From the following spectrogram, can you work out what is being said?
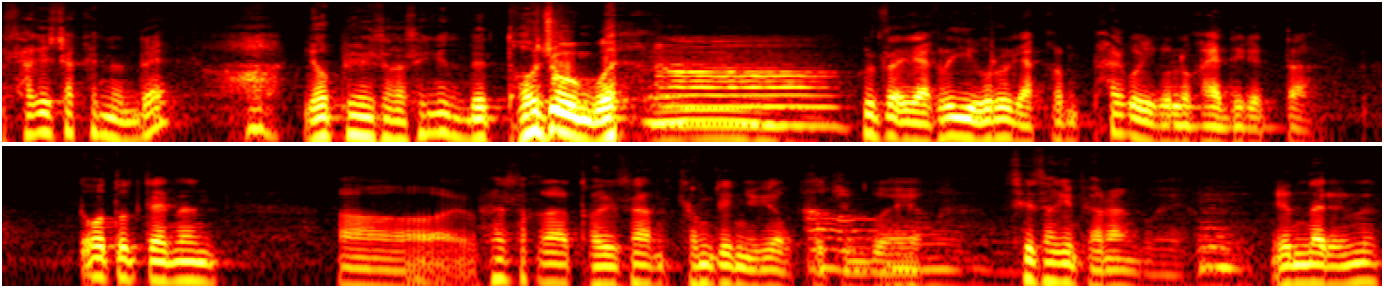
사기 시작했는데 아, 옆에 회사가 생겼는데 더 좋은 거야. 아. 그래서 야, 그래 이거를 약간 팔고 이걸로 가야 되겠다. 또 어떤 때는 어, 회사가 더 이상 경쟁력이 없어진 아. 거예요. 세상이 변한 거예요. 음. 옛날에는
